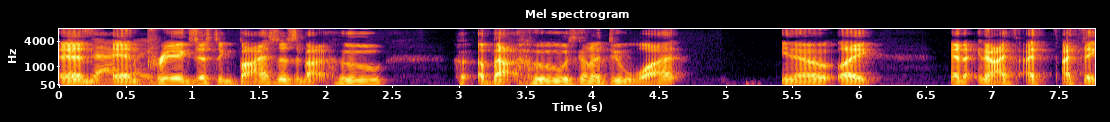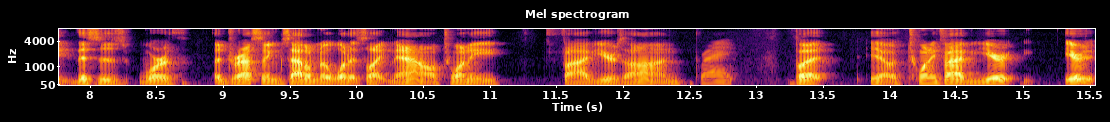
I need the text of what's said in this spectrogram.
and and pre-existing biases about who about who is going to do what you know like and you know I, I i think this is worth addressing because i don't know what it's like now 25 years on. Right. But you know 25 year, year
